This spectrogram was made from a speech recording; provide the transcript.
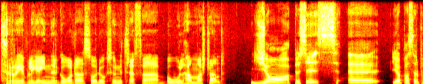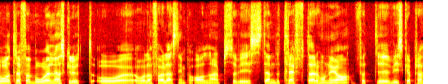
trevliga innergårdar så har du också hunnit träffa Boel Hammarstrand. Ja, precis. Eh, jag passade på att träffa Boel när jag skulle ut och hålla en föreläsning på Alnarp, så vi stämde träff där, hon och jag, för att eh, vi ska pra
